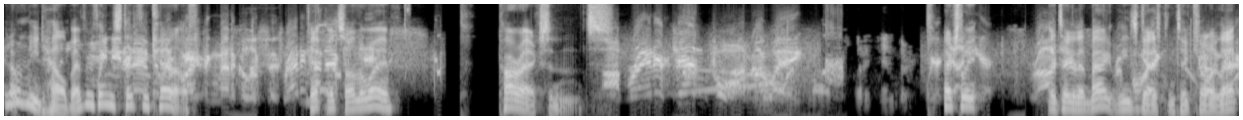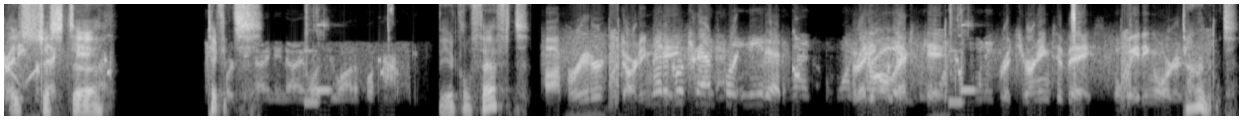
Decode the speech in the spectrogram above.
You don't need help. Everything's taken care of. Requesting medical assistance. Ready Yeah, for it's on the way. Car accident. Operator 10-4. On my way. We're Actually. I take that back. These guys can take care of that. It's just uh, tickets. Vehicle theft. Operator, starting Medical chase. transport needed. Ready for next case. Returning to base. Awaiting orders. Darn it.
